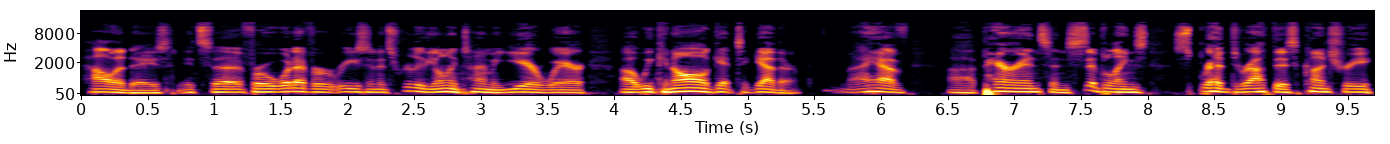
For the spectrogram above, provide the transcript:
holidays. It's uh, for whatever reason, it's really the only time of year where uh, we can all get together. I have uh, parents and siblings spread throughout this country.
